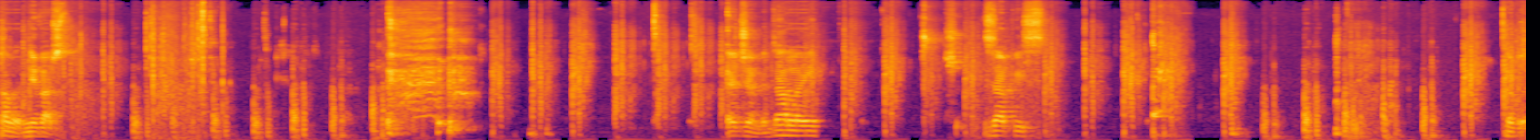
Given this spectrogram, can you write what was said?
Dobra, nieważne. Jedziemy dalej. Zapis. Dobra.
